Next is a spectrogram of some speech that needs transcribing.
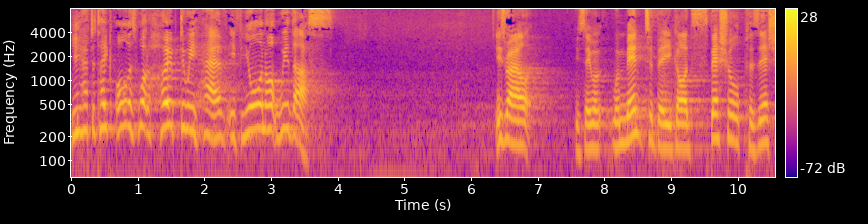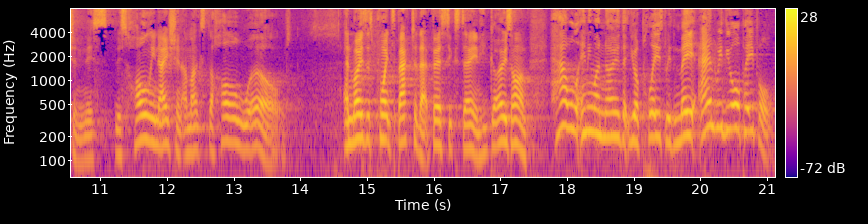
You have to take all of us. What hope do we have if you're not with us? Israel, you see, we're, we're meant to be God's special possession, this, this holy nation amongst the whole world. And Moses points back to that, verse 16. He goes on, How will anyone know that you're pleased with me and with your people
